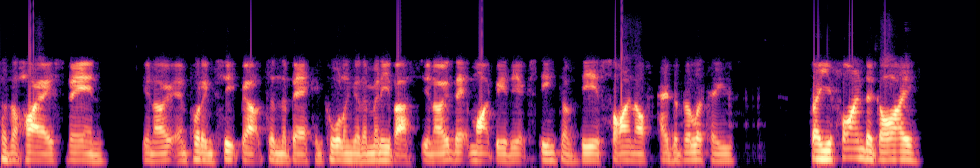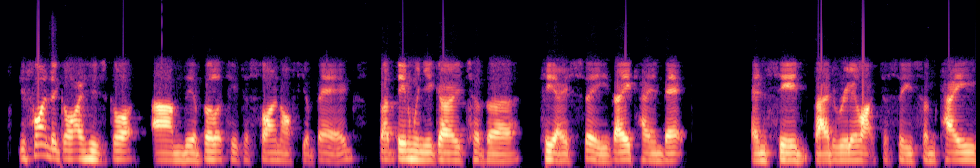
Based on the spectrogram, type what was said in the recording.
to the HiAce van, you know, and putting seatbelts in the back and calling it a minibus. You know, that might be the extent of their sign off capabilities. So you find a guy you find a guy who's got um, the ability to sign off your bags, but then when you go to the TAC, they came back and said they'd really like to see some K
